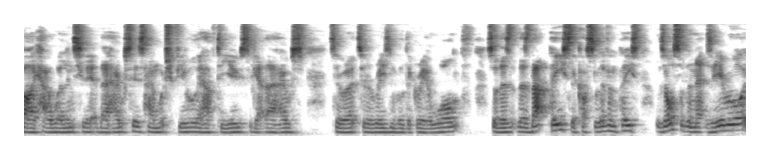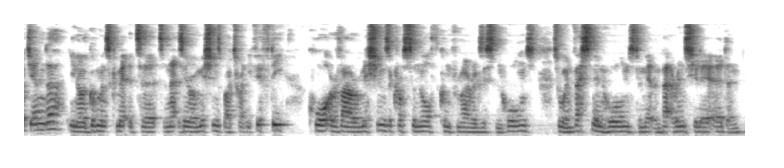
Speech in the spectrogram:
by how well insulated their house is, how much fuel they have to use to get their house to a, to a reasonable degree of warmth. So there's there's that piece, the cost of living piece. There's also the net zero agenda. You know, the government's committed to, to net zero emissions by 2050 quarter of our emissions across the north come from our existing homes. So we're investing in homes to make them better insulated and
